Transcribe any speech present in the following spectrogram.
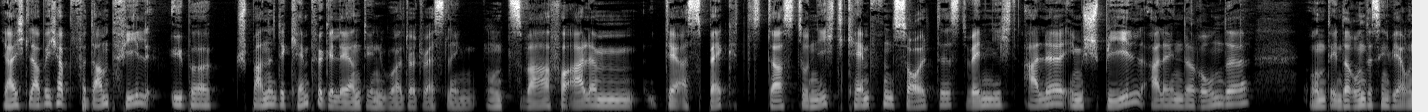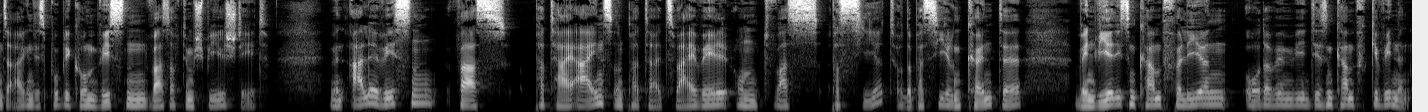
Ja, ich glaube, ich habe verdammt viel über spannende Kämpfe gelernt in World Wide Wrestling. Und zwar vor allem der Aspekt, dass du nicht kämpfen solltest, wenn nicht alle im Spiel, alle in der Runde, und in der Runde sind wir unser eigenes Publikum, wissen, was auf dem Spiel steht. Wenn alle wissen, was Partei 1 und Partei 2 will und was passiert oder passieren könnte, wenn wir diesen Kampf verlieren oder wenn wir diesen Kampf gewinnen.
